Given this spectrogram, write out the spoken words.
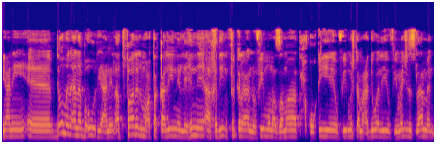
يعني آه، دوما أنا بقول يعني الأطفال المعتقلين اللي هن آخذين فكرة إنه في منظمات حقوقية وفي مجتمع دولي وفي مجلس الأمن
